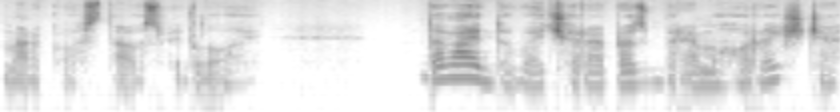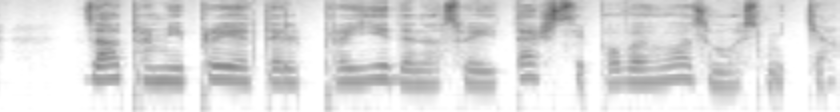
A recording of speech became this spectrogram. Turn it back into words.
Марко встав з підлоги. Давай до вечора розберемо горище. Завтра мій приятель приїде на своїй тачці, повивозимо сміття.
